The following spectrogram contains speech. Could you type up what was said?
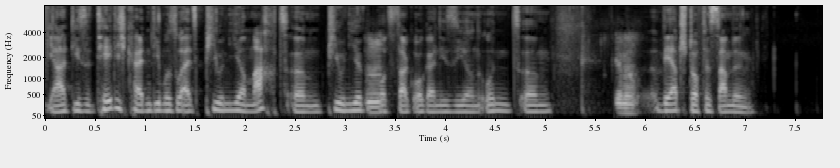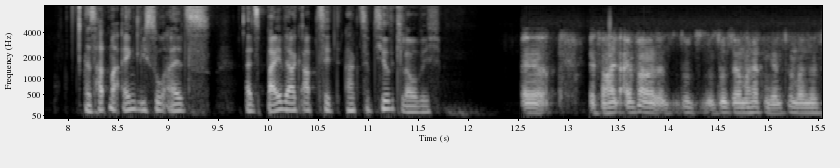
ja, diese Tätigkeiten, die man so als Pionier macht, ähm, Pioniergeburtstag mhm. organisieren und ähm, genau. Wertstoffe sammeln. Das hat man eigentlich so als, als Beiwerk akzeptiert, glaube ich. Ja, es war halt einfach, sozusagen, man hat ein ganz normales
